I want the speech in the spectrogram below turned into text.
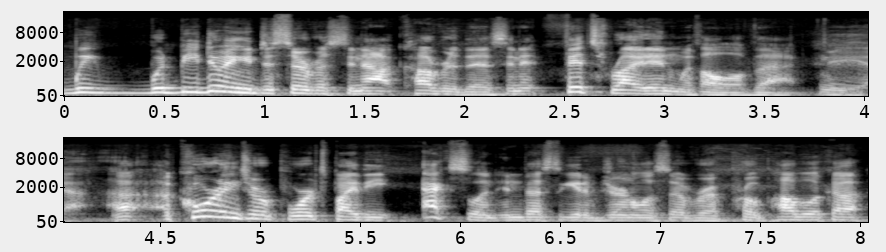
we would be doing a disservice to not cover this, and it fits right in with all of that. Yeah. Uh, according to reports by the excellent investigative journalists over at ProPublica,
